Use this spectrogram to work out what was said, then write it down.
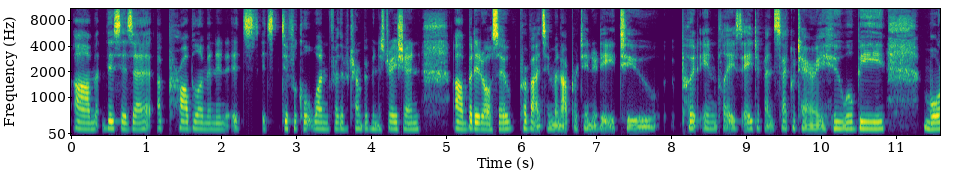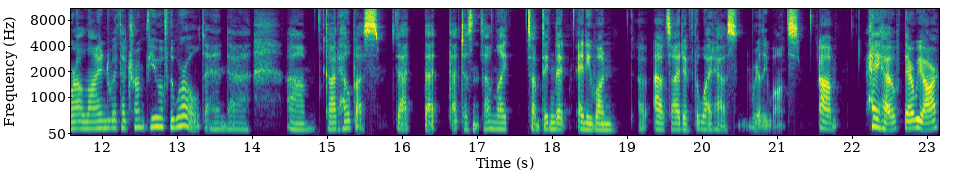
Um, this is a, a, problem, and it's it's difficult one for the Trump administration, um, but it also provides him an opportunity to put in place a defense secretary who will be more aligned with a Trump view of the world. And uh, um, God help us that that that doesn't sound like something that anyone uh, outside of the White House really wants. Um, hey ho, there we are.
